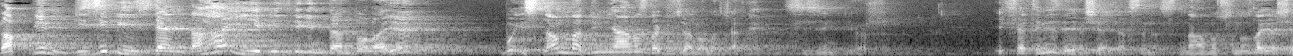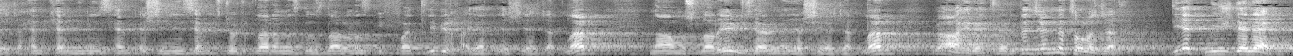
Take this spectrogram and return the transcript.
Rabbim bizi bizden daha iyi bildiğinden dolayı bu İslam'la dünyanız da güzel olacak sizin diyor. İffetinizle yaşayacaksınız, namusunuzla yaşayacak. Hem kendiniz, hem eşiniz, hem çocuklarınız, kızlarınız iffetli bir hayat yaşayacaklar. Namusları üzerine yaşayacaklar ve ahiretleri de cennet olacak. Diyet müjdele.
